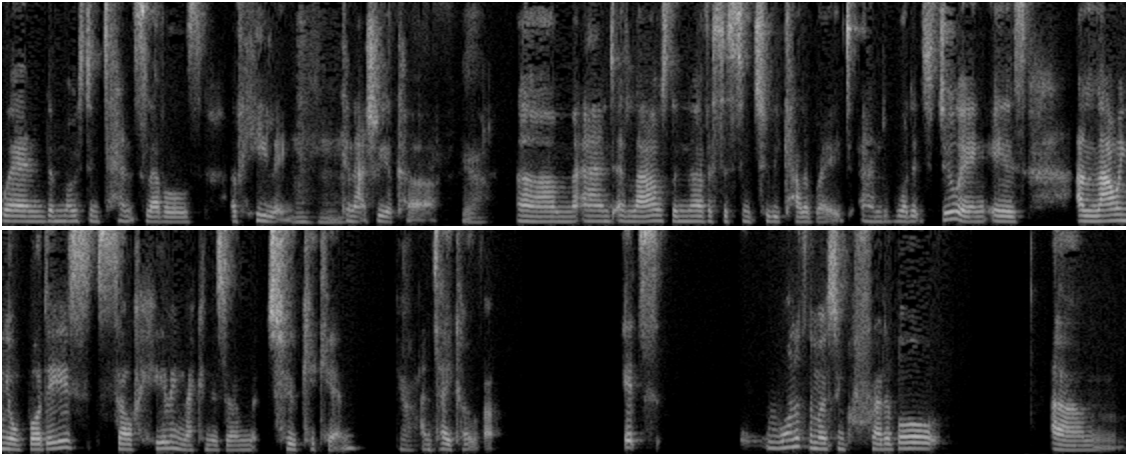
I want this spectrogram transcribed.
when the most intense levels of healing mm-hmm. can actually occur. Yeah. Um, and allows the nervous system to recalibrate. And what it's doing is allowing your body's self healing mechanism to kick in yeah. and take over. It's one of the most incredible um,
